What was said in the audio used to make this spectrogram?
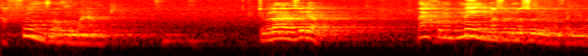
kafunzwa huyu mwanamke. Tumeelewana vizuri hapo? Bako mambo mengi mazuri mazuri wanafanyiwa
